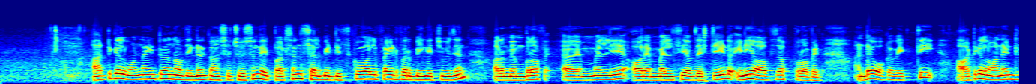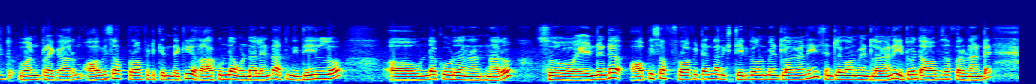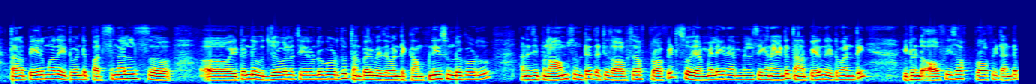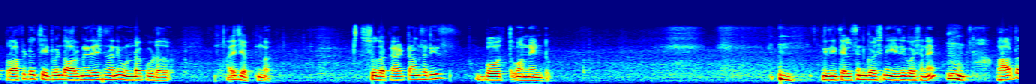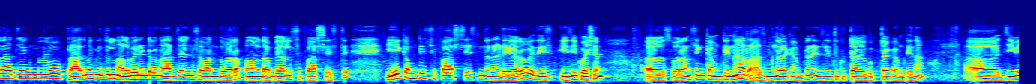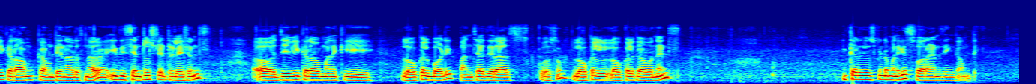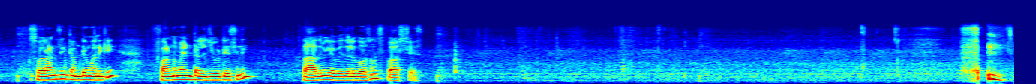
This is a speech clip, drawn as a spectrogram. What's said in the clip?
Article one ninety one of the Indian constitution a person shall be disqualified for being a chosen or member of MLA or MLC of the state any office of profit అంటే ఒక వ్యక్తి ఆర్టికల్ వన్ నైంటీ వన్ ప్రకారం office of profit కిందకి రాకుండా ఉండాలంటే అతను దీనిలో ఉండకూడదని ఉండకూడదు అని అంటున్నారు. సో ఏంటంటే ఆఫీస్ ఆఫ్ ప్రాఫిట్ అని దానికి స్టేట్ గవర్నమెంట్లో కానీ సెంట్రల్ గవర్నమెంట్లో కానీ ఎటువంటి ఆఫీస్ ఆఫ్ ప్రాఫిట్ అంటే తన పేరు మీద ఎటువంటి పర్సనల్స్ ఎటువంటి ఉద్యోగాలను చేరి ఉండకూడదు. తన పేరు మీద ఎటువంటి కంపెనీస్ ఉండకూడదు అని చెప్పి నామ్స్ ఉంటాయి that is office of profit so MLA కానీ ఎమ్మెల్సీ కానీ అంటే తన పేరు మీద ఎటువంటి ఇటువంటి ఆఫీస్ ఆఫ్ ప్రాఫిట్ అంటే ప్రాఫిట్ వచ్చి ఎటువంటి ఆర్గనైజేషన్స్ అని ఉండకూడదు అది చెప్తున్నారు. So the correct answer is both one and two ఇది తెలిసిన క్వశ్చన్ ఈజీ క్వశ్చనే భారత రాజ్యాంగంలో ప్రాథమిక విధులు నలభై రెండవ రాజ్యాంగ సవరణ ద్వారా పంతొమ్మిది వందల డెబ్బై ఆరులో సిఫార్సు చేస్తే ఏ కమిటీ సిఫార్సు చేసిందని అడిగారు? ఇది ఈజీ క్వశ్చన్ స్వరణ్ సింగ్ కమిటీనా రాజమండ్రి కమిటీనా నిజిత్ గుప్తా గుప్తా కమిటీనా జీవిక రామ్ కమిటీ అని అడుగుతున్నారు. ఇది central state relations. GVK Rao మనకి లోకల్ బాడీ పంచాయతీ రాజ్ కోసం లోకల్ లోకల్ గవర్నెన్స్. ఇక్కడ చూసుకుంటే మనకి స్వరాన్సింగ్ కమిటీ. స్వరాన్ సింగ్ కమిటీ మనకి ఫండమెంటల్ డ్యూటీస్ని ప్రాథమిక విధుల కోసం సిఫార్సు చేసి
